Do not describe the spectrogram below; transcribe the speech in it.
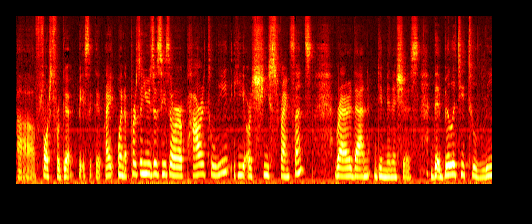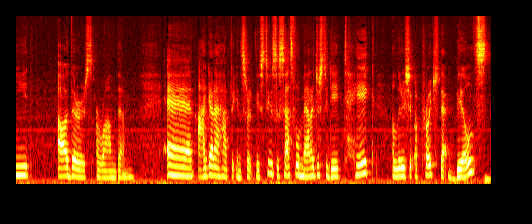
uh, force for good, basically, right? When a person uses his or her power to lead, he or she strengthens rather than diminishes the ability to lead others around them. And I gotta have to insert this too. Successful managers today take a leadership approach that builds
